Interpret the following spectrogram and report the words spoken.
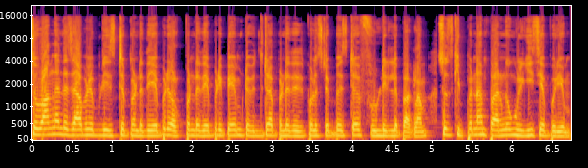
ஸோ வாங்க அந்த ஜாப்ல எப்படி ரிஜிஸ்டர் பண்ணுறது எப்படி ஒர்க் பண்ணுறது எப்படி பேமெண்ட் வித்ரா பண்ணுறது இது போல step by step full detail பார்க்கலாம். ஸோ ஸ்கிப் பண்ணால் பாருங்க உங்களுக்கு ஈஸியாக புரியும்.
